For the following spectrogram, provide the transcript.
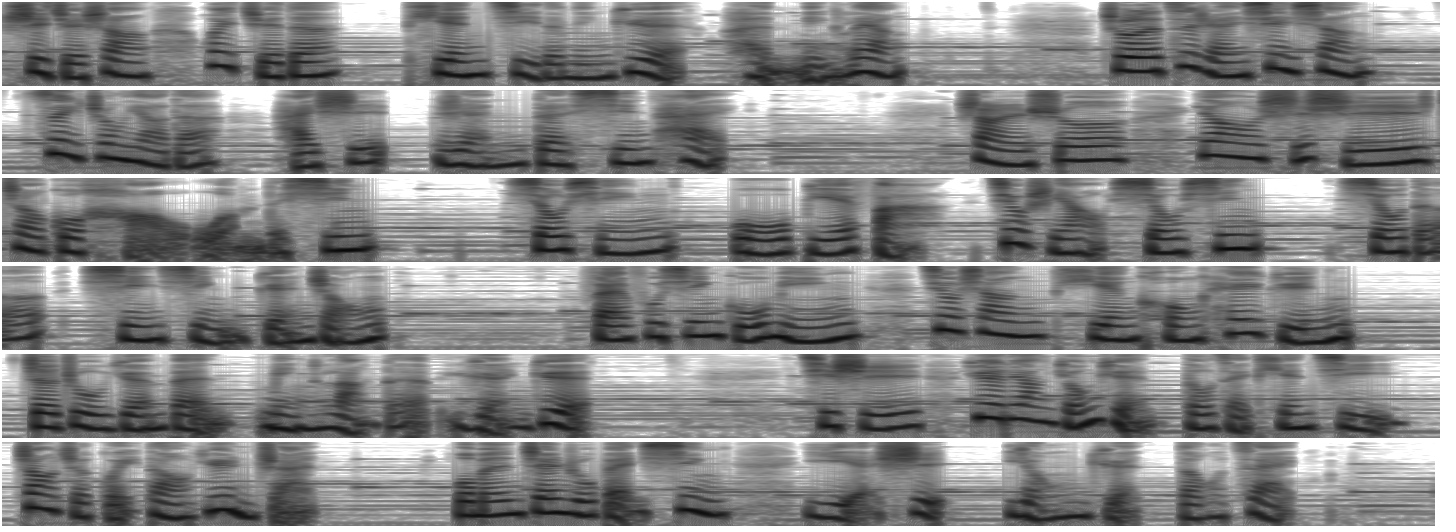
视觉上会觉得天际的明月很明亮。除了自然现象，最重要的还是人的心态。上人说，要时时照顾好我们的心，修行无别法，就是要修心。修得心性圆融，凡夫心古明，就像天空黑云，遮住原本明朗的圆月。其实月亮永远都在天际，照着轨道运转。我们真如本性也是永远都在。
